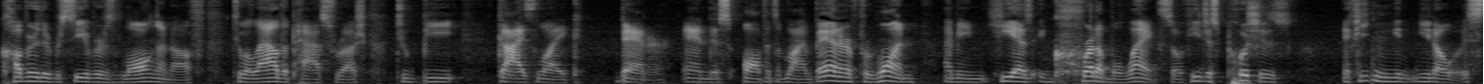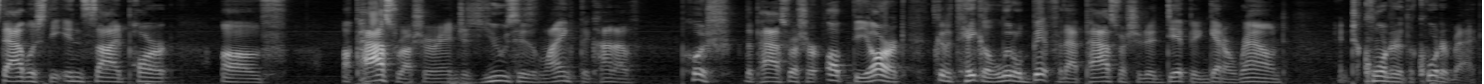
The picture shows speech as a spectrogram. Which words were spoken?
cover the receivers long enough to allow the pass rush to beat guys like Banner and this offensive line. Banner, for one, I mean, he has incredible length. So if he just pushes, if he can, you know, establish the inside part of a pass rusher and just use his length to kind of push the pass rusher up the arc, it's going to take a little bit for that pass rusher to dip and get around and to corner the quarterback.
